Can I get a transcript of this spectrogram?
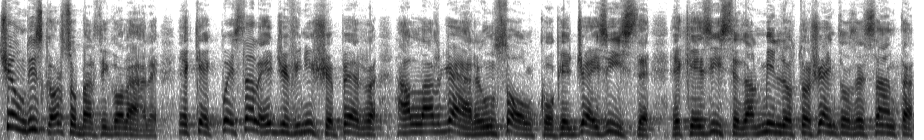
C'è un discorso particolare, è che questa legge finisce per allargare un solco che già esiste e che esiste dal 1860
